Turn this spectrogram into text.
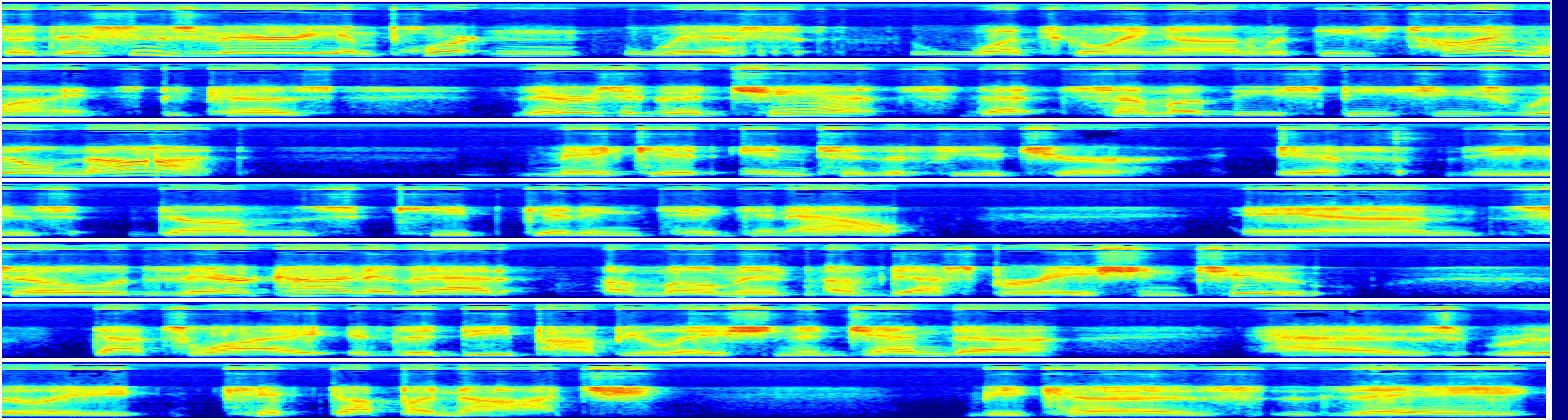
So this is very important with what's going on with these timelines because there's a good chance that some of these species will not make it into the future if these DUMBs keep getting taken out. And so they're kind of at a moment of desperation too. That's why the depopulation agenda has really kicked up a notch because they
